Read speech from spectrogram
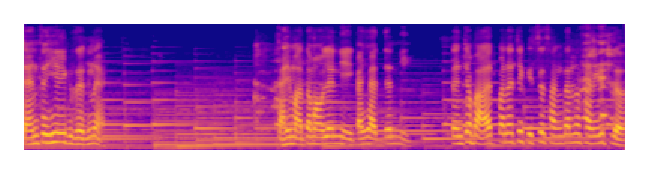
त्यांचंही एक जगणं आहे. काही माता मावल्यांनी काही आज्यांनी त्यांच्या बाळातपणाचे किस्से सांगताना सांगितलं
